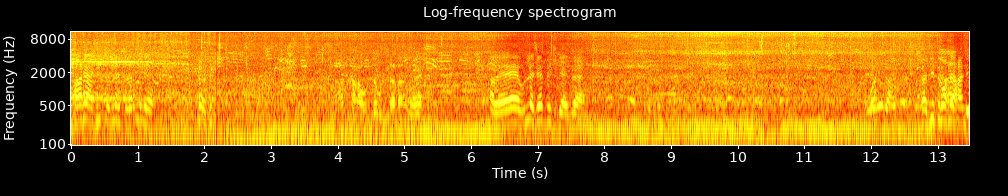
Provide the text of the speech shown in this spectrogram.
நானே அடித்து உள்ள திறலுங்க நல்லா ஒட்ட விட்டுட்டானா அது உள்ள சேர்த்து வச்சுக்கா இதை. அஜித் மாட அடி.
